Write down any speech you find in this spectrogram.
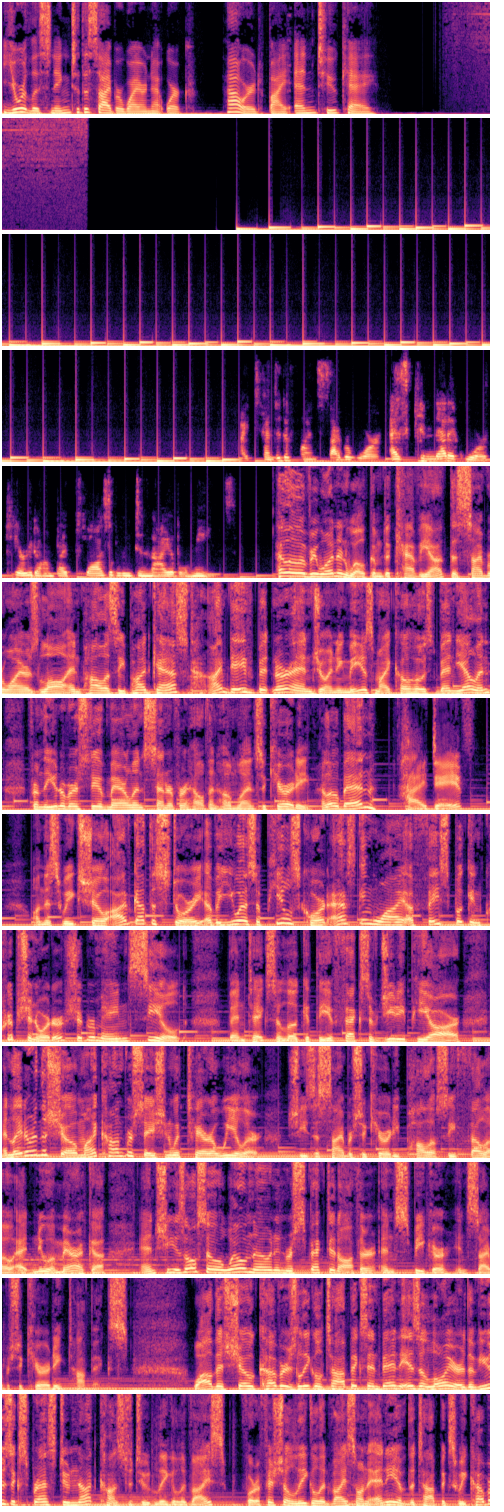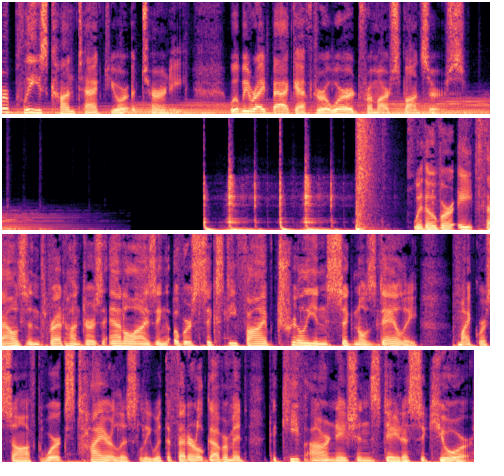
You're listening to the Cyberwire Network, powered by N2K. I tend to define cyber war as kinetic war carried on by plausibly deniable means. Hello, everyone, and welcome to Caveat, the CyberWire's Law and Policy podcast. I'm Dave Bittner, and joining me is my co host Ben Yelin from the University of Maryland Center for Health and Homeland Security. Hello, Ben. Hi, Dave. On this week's show, I've got the story of a U.S. appeals court asking why a Facebook encryption order should remain sealed. Ben takes a look at the effects of GDPR, and later in the show, my conversation with Tarah Wheeler. She's a cybersecurity policy fellow at New America, and she is also a well known and respected author and speaker in cybersecurity topics. While this show covers legal topics and Ben is a lawyer, the views expressed do not constitute legal advice. For official legal advice on any of the topics we cover, please contact your attorney. We'll be right back after a word from our sponsors. With over 8,000 threat hunters analyzing over 65 trillion signals daily, Microsoft works tirelessly with the federal government to keep our nation's data secure.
